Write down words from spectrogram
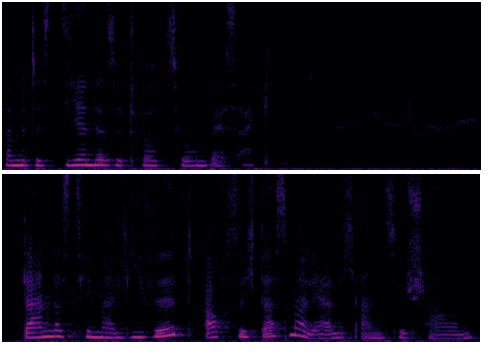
damit es dir in der Situation besser geht. Dann das Thema Leave It, auch sich das mal ehrlich anzuschauen.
